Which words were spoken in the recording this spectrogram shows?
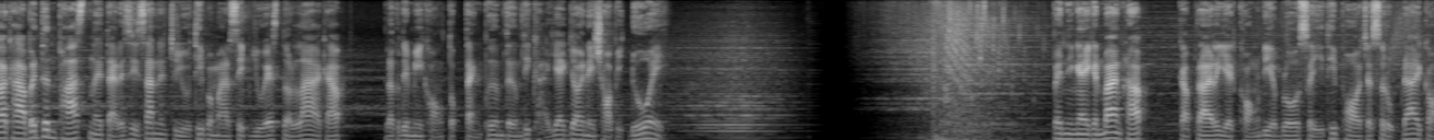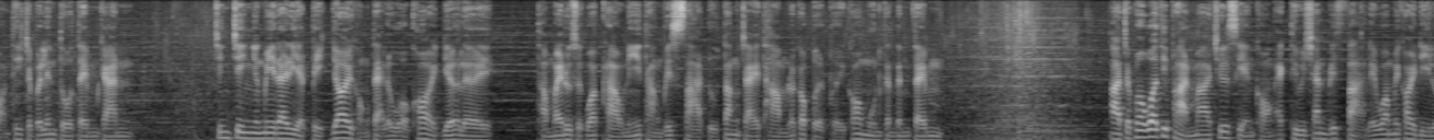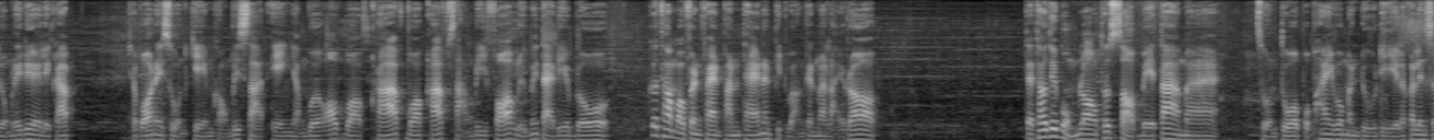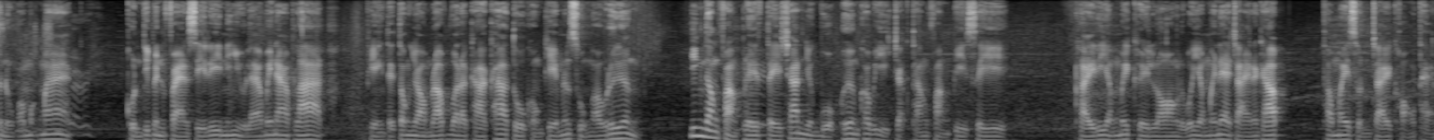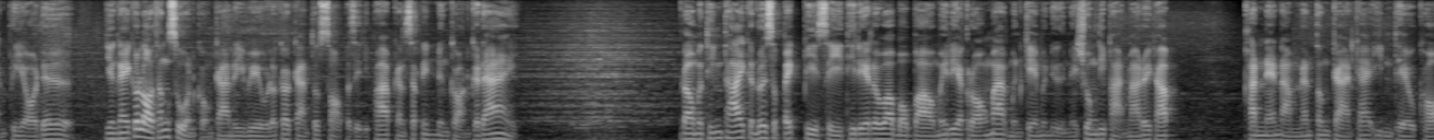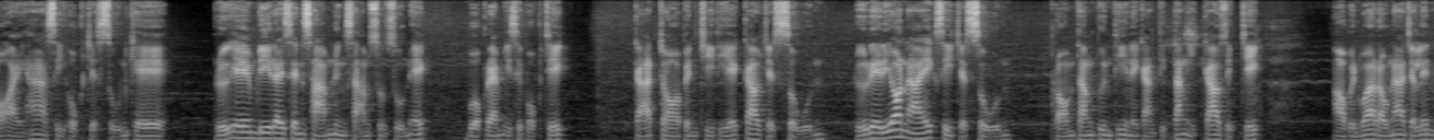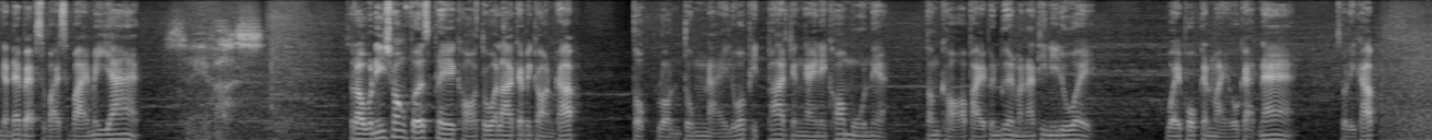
ราคา Battle Pass ในแต่ละซีซั่นจะอยู่ที่ประมาณ 10 US ดอลลาร์ครับ แล้วก็จะมีของตกแต่งเพิ่มเติมที่ขายแยกย่อยในช็อปอีกด้วย เป็นยังไงกันบ้างครับ กับรายละเอียดของ Diablo 4 ที่พอจะสรุปได้ก่อนที่จะไปเล่นตัวเต็มกัน จริง ๆ ยังมีรายละเอียดปีกย่อยของแต่ละหัวข้ออีกเยอะเลยทำให้รู้สึกว่าคราวนี้ทางบริษัทดูตั้งใจทำแล้วก็เปิดเผยข้อมูลกันเต็มๆอาจจะเพราะว่าที่ผ่านมาชื่อเสียงของ Activision Blizzard เรียกว่าไม่ค่อยดีลงเรื่อยๆเลยครับ ฉพาะในส่วนเกมของ Blizzard เองอย่าง World of Warcraft Warcraft 3 Reforged หรือไม่แต่ Diablo ก็ทำเอาแฟนๆ พันแท้นั้นผิดหวังกันมาหลายรอบ แต่เท่าที่ผมลองทดสอบเบต้ามา ส่วนตัวผมให้ว่ามันดูดีแล้วก็เล่นสนุกมากๆ คนที่เป็นแฟนซีรีส์นี้อยู่แล้วไม่น่าพลาด เพียงแต่ต้องยอมรับว่าราคาค่าตัวของเกมนั้นสูงเอาเรื่อง ยิ่งทางฝั่ง PlayStation ยังบวกเพิ่มเข้าไปอีกจากทางฝั่ง PC ใครที่ยังไม่เคยลองหรือว่ายังไม่แน่ใจนะครับถ้าไม่สนใจของแถมพรีออเดอร์ ยังไงก็รอทั้งส่วนของการรีวิว แล้วก็การทดสอบประสิทธิภาพกันสักนิดหนึ่งก่อนก็ได้ เรามาทิ้งท้ายกันด้วยสเปค PC ที่เรียกว่าเบาๆ ไม่เรียกร้องมากเหมือนเกมอื่นๆ ในช่วงที่ผ่านมาด้วยครับ คันแนะนำนั้นต้องการแค่ Intel Core i5 4670K หรือ AMD Ryzen 3 1300X บวก RAM อีก 16GB การ์ดจอเป็น GTX 970 หรือ Radeon RX 470 พร้อมทั้งพื้นที่ในการติดตั้งอีก 90GB เอาเป็นว่าเราน่าจะเล่นกันได้แบบสบายๆ ไม่ยาก Save us. สำหรับวันนี้ช่อง First Play ขอตัวลากันไปก่อนครับ ตกหล่นตรงไหนหรือว่าผิดพลาดยังไงในข้อมูลเนี่ย ต้องขออภัยเพื่อนๆมาณที่นี้ด้วย ไว้พบกันใหม่โอกาสหน้า สวัสดีครับ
